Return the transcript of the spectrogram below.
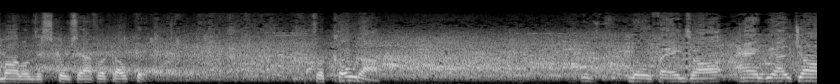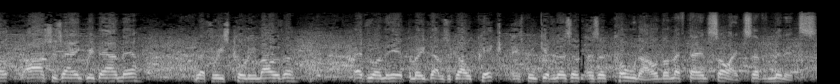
Mahlon just scores out for a goal kick. For corner. Mill fans are angry. Archer's angry down there. Referee's calling him over. Everyone here believed that was a goal kick. It's been given as a, as a corner on the left-hand side. Seven minutes.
